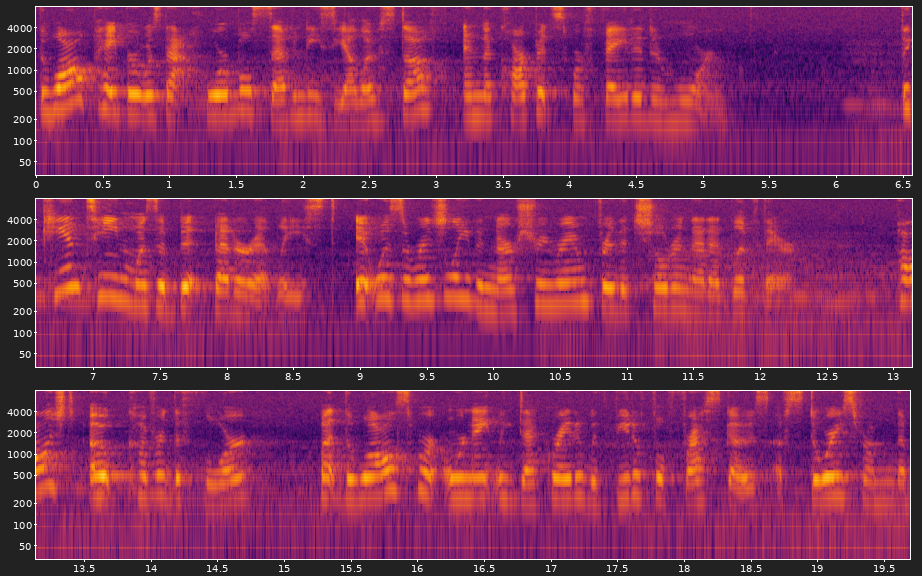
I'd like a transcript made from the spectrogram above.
The wallpaper was that horrible 70s yellow stuff, and the carpets were faded and worn. The canteen was a bit better at least. It was originally the nursery room for the children that had lived there. Polished oak covered the floor, but the walls were ornately decorated with beautiful frescoes of stories from the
